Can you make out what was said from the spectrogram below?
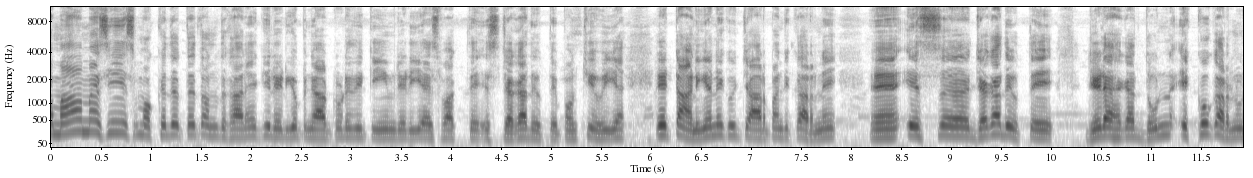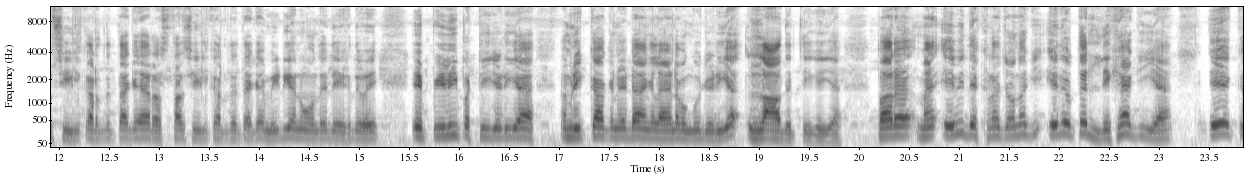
तमाम ਅਸੀਂ ਇਸ ਮੌਕੇ ਦੇ ਉੱਤੇ ਤੁਹਾਨੂੰ ਦਿਖਾ ਰਹੇ ਹਾਂ ਕਿ ਰੇਡੀਓ ਪੰਜਾਬ ਟੁਡੇ ਦੀ ਟੀਮ ਜਿਹੜੀ ਹੈ ਇਸ ਵਕਤ ਇਸ ਜਗ੍ਹਾ ਦੇ ਉੱਤੇ ਪਹੁੰਚੀ ਹੋਈ ਹੈ ਇਹ ਢਾਣੀਆਂ ਨੇ ਕੋਈ 4-5 ਘਰ ਨੇ ਅਹ ਇਸ ਜਗ੍ਹਾ ਦੇ ਉੱਤੇ ਜਿਹੜਾ ਹੈਗਾ ਦੋਨ ਇੱਕੋ ਘਰ ਨੂੰ ਸੀਲ ਕਰ ਦਿੱਤਾ ਗਿਆ ਰਸਤਾ ਸੀਲ ਕਰ ਦਿੱਤਾ ਗਿਆ ਮੀਡੀਆ ਨੂੰ ਆਉਂਦੇ ਦੇਖਦੇ ਹੋਏ ਇਹ ਪੀਲੀ ਪੱਟੀ ਜਿਹੜੀ ਹੈ ਅਮਰੀਕਾ ਕੈਨੇਡਾ ਇੰਗਲੈਂਡ ਵਾਂਗੂ ਜਿਹੜੀ ਹੈ ਲਾ ਦਿੱਤੀ ਗਈ ਹੈ ਪਰ ਮੈਂ ਇਹ ਵੀ ਦੇਖਣਾ ਚਾਹੁੰਦਾ ਕਿ ਇਹਦੇ ਉੱਤੇ ਲਿਖਿਆ ਕੀ ਹੈ ਇਹ ਇੱਕ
